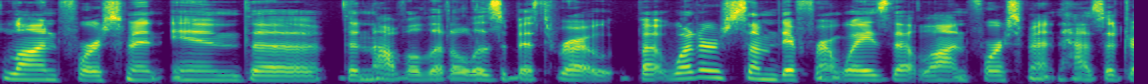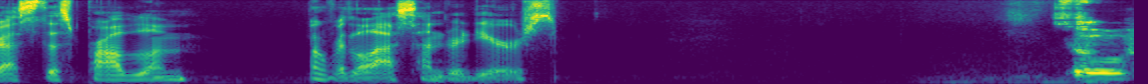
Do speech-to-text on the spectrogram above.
law enforcement in the the novel that Elizabeth wrote, but what are some different ways that law enforcement has addressed this problem over the last hundred years? So,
